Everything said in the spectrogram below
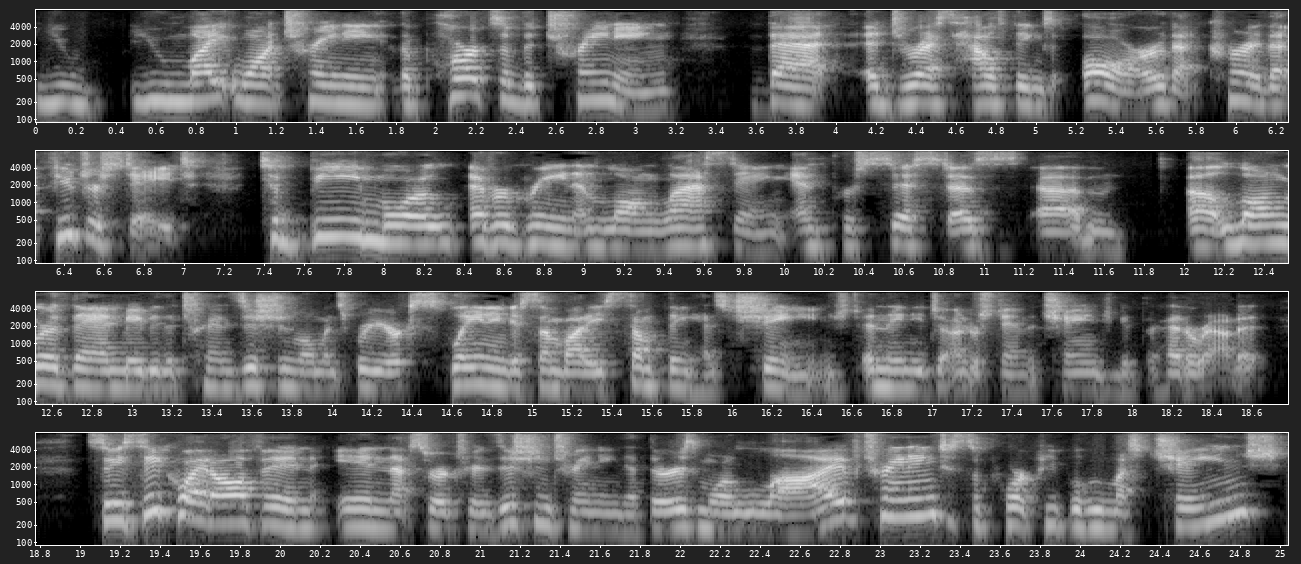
you you might want training, the parts of the training that address how things are, that current, that future state, to be more evergreen and long lasting and persist as um, uh, longer than maybe the transition moments where you're explaining to somebody something has changed and they need to understand the change and get their head around it. So you see quite often in that sort of transition training that there is more live training to support people who must change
